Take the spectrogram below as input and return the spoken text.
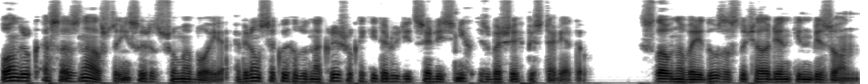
Он вдруг осознал, что не слышит шума боя. Обернулся к выходу на крышу, какие-то люди целились с них из больших пистолетов. Словно в ряду застучал Ленкин бизон.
